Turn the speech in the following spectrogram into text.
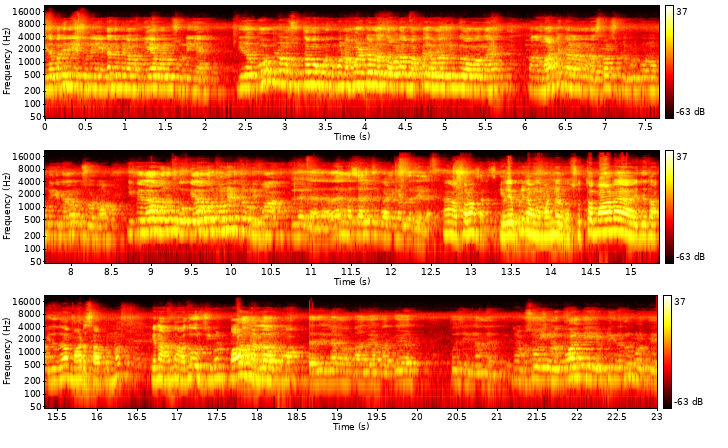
இதை பற்றி நீங்கள் சொன்னீங்க. என்ன தம்பி நமக்கு ஏன் எவ்வளோன்னு சொன்னீங்க? இதை போட்டு நம்ம சுத்தமாக கொடுக்கும்போது நம்மள்ட்ட உள்ள தவிர மக்கள் எவ்வளோ விரும்பி வாங்குவாங்க? அந்த மாட்டுக்கான நம்ம ரெஸ்பான்சிபிலிட்டி கொடுக்கணும் அப்படிங்கிறத நம்ம சொல்கிறோம் இப்போ ஏதாவது ஒரு ஏதாவது ஒரு மண் எடுக்க முடியுமா? இல்லை இல்லை அதை நம்ம சலிச்சு பண்ணி கொடுத்துறதில்ல ஆ, அப்புறம் இதில் எப்படி நமக்கு மண் இருக்கும்? சுத்தமான இதுதான். இதுதான் மாடு சாப்பிடணும். ஏன்னா அது அது ஒரு ஜீவன். பால் நல்லா இருக்கும்? அது இல்லாமல் பாதுகாப்பாக தூசி இல்லாமல் இருக்குது ஸோ எங்களோட குவாலிட்டி எப்படிங்கிறது உங்களுக்கு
